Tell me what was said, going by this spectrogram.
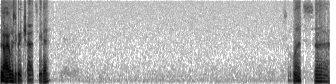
That was a good shot, see that? So let's uh,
